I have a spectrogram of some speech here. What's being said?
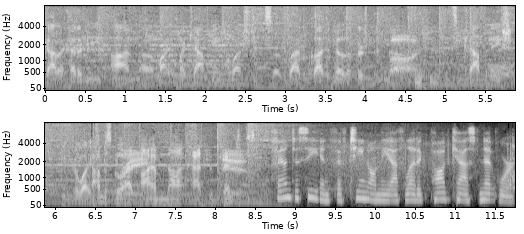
Got ahead of me on uh, my, my caffeine question, so glad glad to know that there's been, uh, been some caffeination in your life. I'm just glad I am not at the dentist. Fantasy in 15 on the Athletic Podcast Network.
